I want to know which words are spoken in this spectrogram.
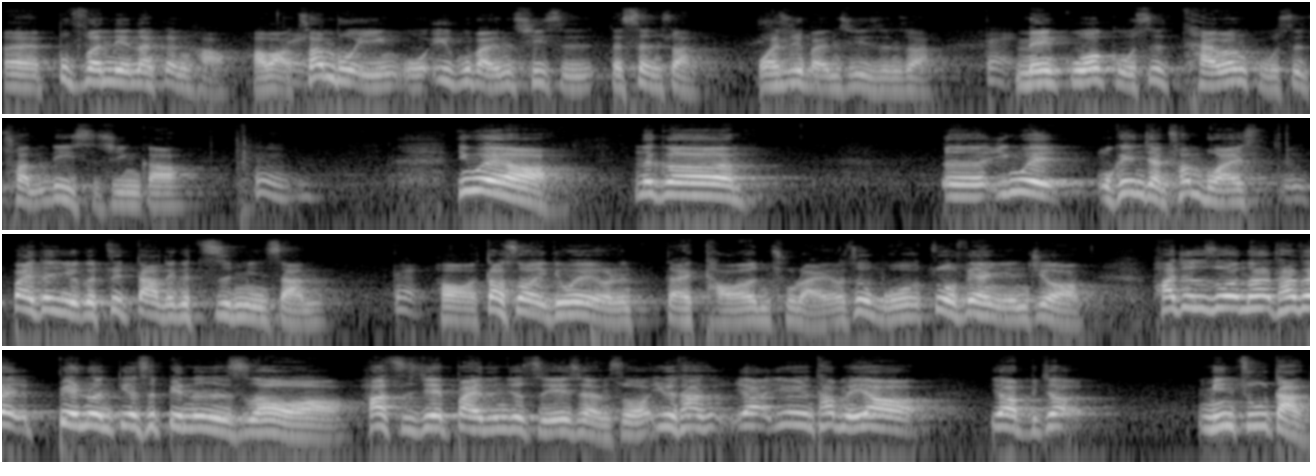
呃不分裂那更好，好不好？川普赢，我预估百分之七十的胜算，我还是有百分之七十胜算。对美国股市、台湾股市创历史新高。嗯，因为啊、那个呃，因为我跟你讲，川普还拜登有一个最大的一个致命伤。对好、到时候一定会有人来讨论出来。这我做非常研究啊。他就是说，那他在辩论第二次辩论的时候啊，他直接拜登就直接想说，因为他要，因为他们要要比较民主党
